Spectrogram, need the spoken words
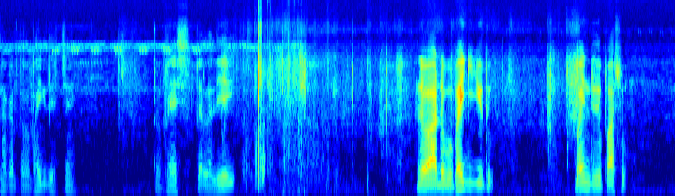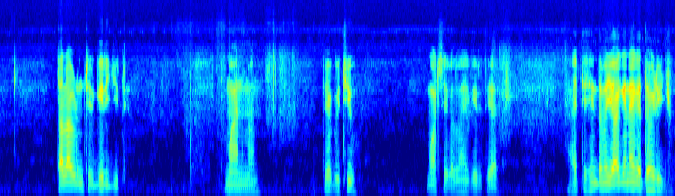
નકર તો ભાગી દઈશ છે તો ભેંસ પહેલાં લઈ આવી. જો આ ડબ્બું ભાગી ગયું હતું બાંધી દીધું પાછું. તલાવડીમાંથી ગીરી ગયું હતું માન માન. ભેગું થયું. મોટરસાઇકલ વાંહી ગયું ત્યારે. હાથેથી તમે આગે નાગે દોડી ગયું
